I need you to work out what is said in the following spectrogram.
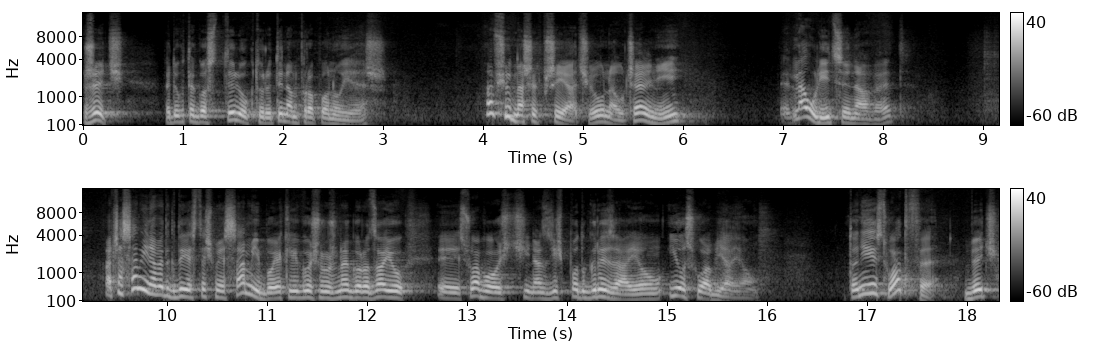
żyć według tego stylu, który Ty nam proponujesz, a wśród naszych przyjaciół, na uczelni, na ulicy nawet. A czasami nawet gdy jesteśmy sami, bo jakiegoś różnego rodzaju y, słabości nas gdzieś podgryzają i osłabiają. To nie jest łatwe być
